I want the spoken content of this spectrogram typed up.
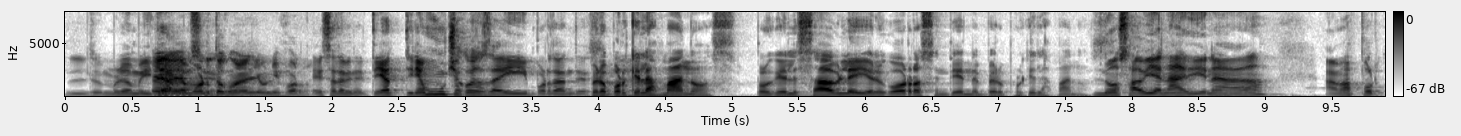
el sombrero Él militar. había no sé. muerto con el uniforme. Exactamente, tenía, tenía muchas cosas ahí importantes. Pero ¿por qué las manos? Porque el sable y el gorro se entienden, pero ¿por qué las manos? No sabía nadie nada. Además, por,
